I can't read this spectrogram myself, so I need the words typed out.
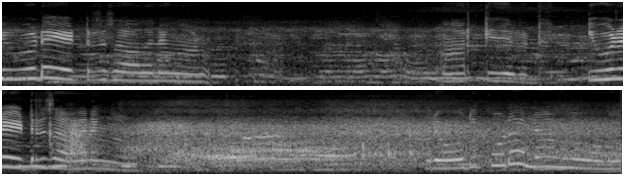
ഇവിടെ ആയിട്ടൊരു സാധനം കാണും. മാർക്ക് ചെയ്തിട്ട്. ഇവിടെ ആയിട്ടൊരു സാധനം കാണും. റോഡിൽ കൂടെ അല്ല നമ്മൾ പോകുന്നത്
